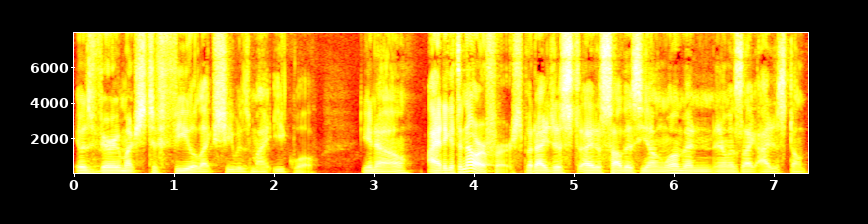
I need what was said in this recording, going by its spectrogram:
it was very much to feel like she was my equal. You know, I had to get to know her first, but I just, I just saw this young woman and I was like, I just don't,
